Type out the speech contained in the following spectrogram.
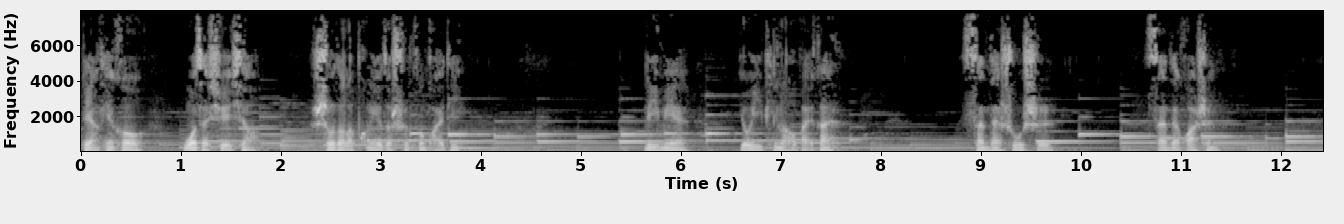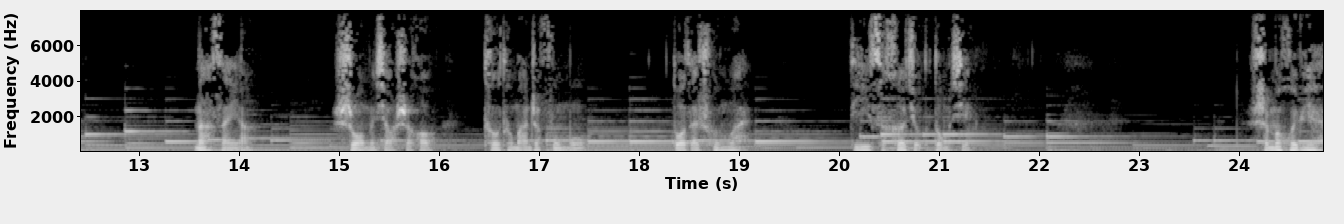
两天后，我在学校收到了朋友的顺丰快递，里面有一瓶老白干、三袋熟食、三袋花生。那三样是我们小时候偷偷瞒着父母，躲在村外第一次喝酒的东西。什么会变？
